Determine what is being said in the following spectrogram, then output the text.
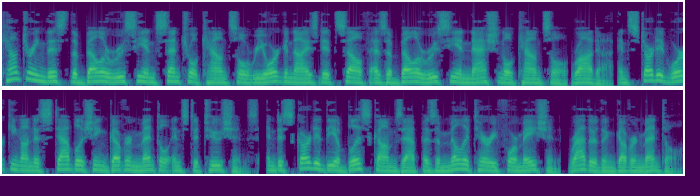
Countering this the Belarusian Central Council reorganized itself as a Belarusian National Council and started working on establishing governmental institutions, and discarded the Obliskomzap as a military formation, rather than governmental.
